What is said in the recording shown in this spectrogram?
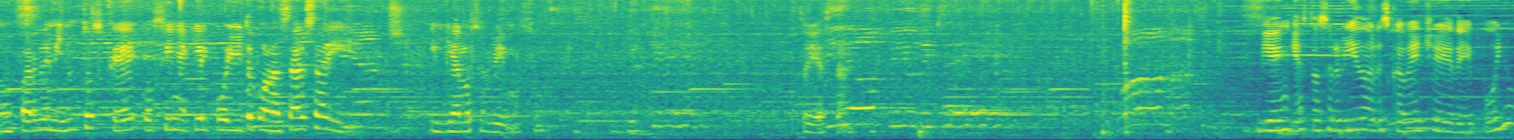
Un par de minutos que cocine aquí el pollito con la salsa y, y ya lo servimos. ¿sí? Esto ya está. Bien, ya está servido el escabeche de pollo.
